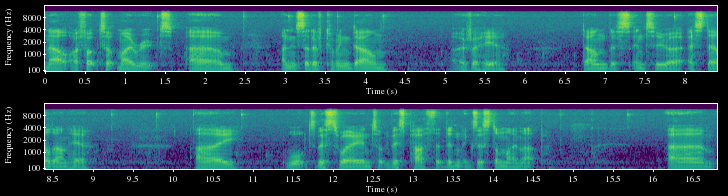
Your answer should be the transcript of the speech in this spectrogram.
Now I fucked up my route um, and instead of coming down over here, down this into uh, Eskdale down here, I walked this way and took this path that didn't exist on my map um,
